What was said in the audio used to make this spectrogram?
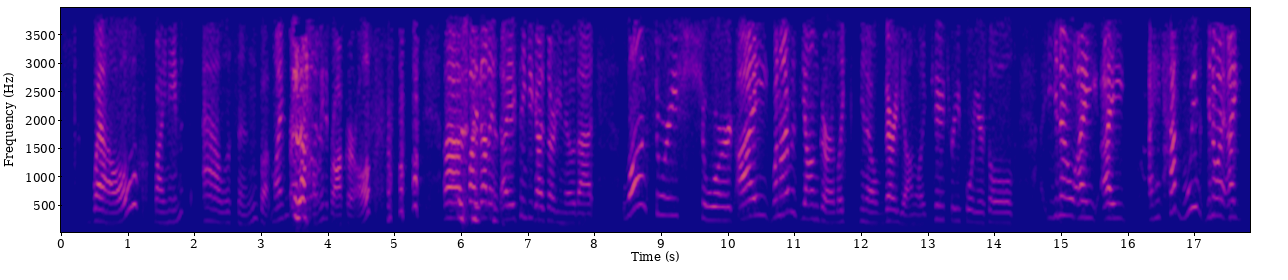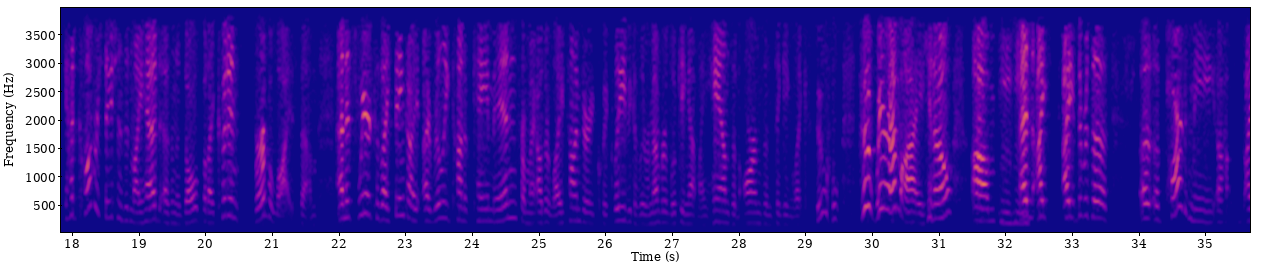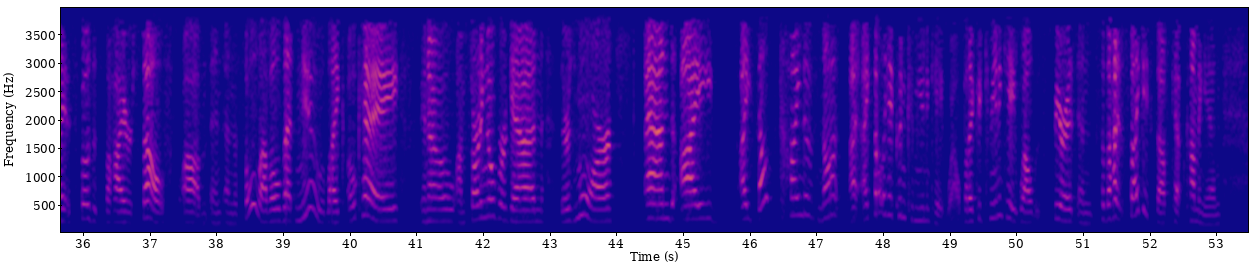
well, my name is Allison, but my friends call me the Rock Girl. uh, by that, I, I think you guys already know that. Long story short, I when I was younger, like you know, very young, like two, three, four years old, you know, I I I had voice, you know, I, I had conversations in my head as an adult, but I couldn't verbalize them. And it's weird because I think I, I really kind of came in from my other lifetime very quickly because I remember looking at my hands and arms and thinking like, who, who, where am I? You know, um, mm-hmm. and I, I, there was a, a, a part of me, uh, I suppose it's the higher self um, and, and the soul level that knew like, okay, you know, I'm starting over again. There's more, and I I felt kind of not. I, I felt like I couldn't communicate well, but I could communicate well with spirit, and so the psychic stuff kept coming in,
